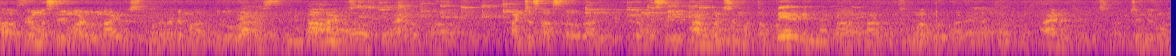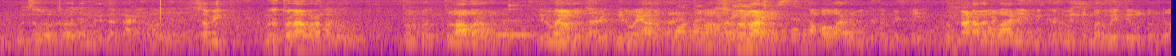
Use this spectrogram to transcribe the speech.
ఆ, బ్రహ్మశ్రీ మాడుగులు నాగేశ్వరం గారు అంటే మా గురువు గారు. ఆయన ఆయన పంచసహస్రాలు బ్రహ్మశ్రీ నాగపణి మొత్తం. నాగపణి మా గురువు గారు ఆయన. ఆయన ముందు- తర్వాత మిగతా కార్యక్రమాలు. స్వామి ముందు తులావరం. తులాభారం ఉంటుంది ఇరవై ఐదో తారీఖు ఇరవై ఆరో తారీఖు తులాభారం? అమ్మవారిని విగ్రహం పెట్టి. అమ్మవారి విగ్రహం ఎంత బరువు అయితే ఉంటుందో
